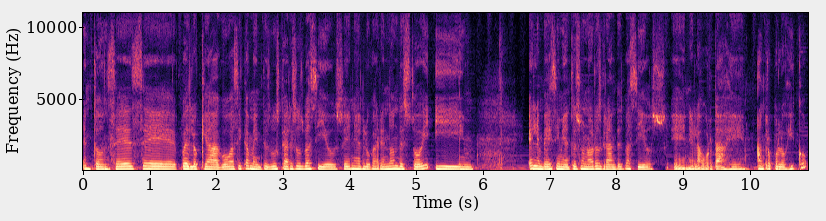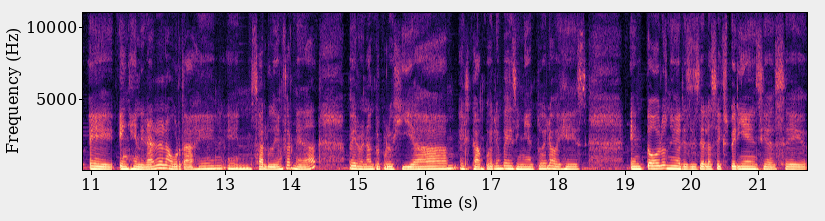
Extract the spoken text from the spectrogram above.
Entonces, eh, pues lo que hago básicamente es buscar esos vacíos en el lugar en donde estoy y el envejecimiento es uno de los grandes vacíos en el abordaje antropológico, en general en el abordaje en, salud y enfermedad, pero en antropología el campo del envejecimiento, de la vejez, en todos los niveles, desde las experiencias, eh,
